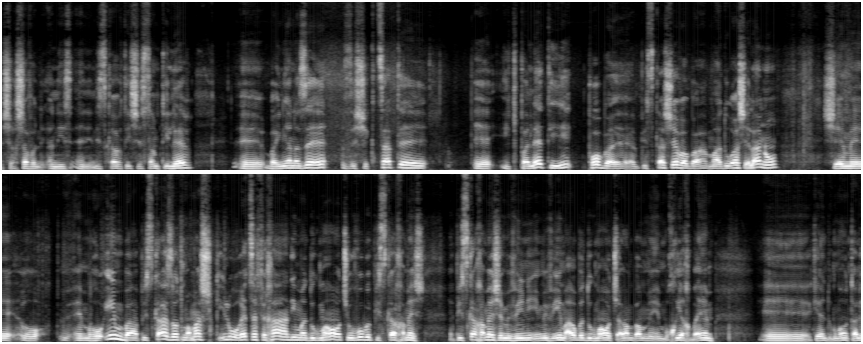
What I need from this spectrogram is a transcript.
שעכשיו אני, אני, נזכרתי ששמתי לב אה, בעניין הזה, זה שקצת התפלאתי פה על פסקה 7 במהדורה שלנו, שהם הם רואים בפסקה הזאת ממש כאילו רצף אחד עם הדוגמאות שהובאו בפסקה 5. בפסקה 5 הם מביאים, מביאים ארבע דוגמאות שהרמב"ם אה, מוכיח בהם, אה, כן, דוגמאות א'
